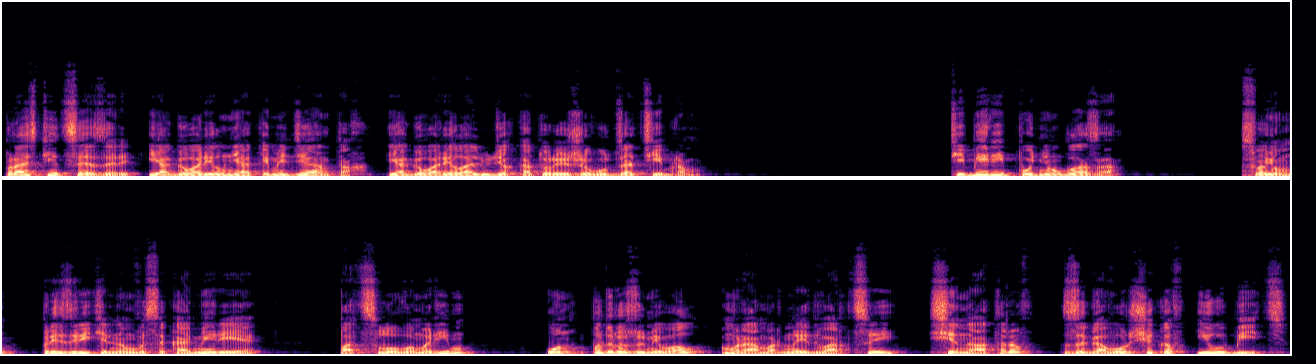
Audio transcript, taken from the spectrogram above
«Прости, Цезарь, я говорил не о комедиантах, я говорил о людях, которые живут за Тибром». Тиберий поднял глаза. В своем презрительном высокомерии под словом «Рим» он подразумевал мраморные дворцы, сенаторов, заговорщиков и убийц.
